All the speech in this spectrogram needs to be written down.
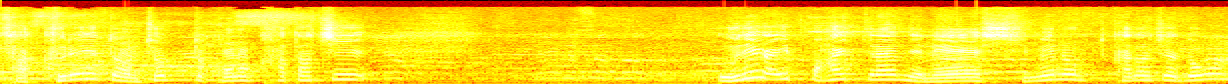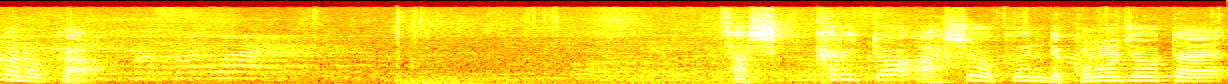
さあクレイトンちょっとこの形腕が一歩入ってないんでね締めの形はどうなのか。さあしっかりと足を組んでこの状態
